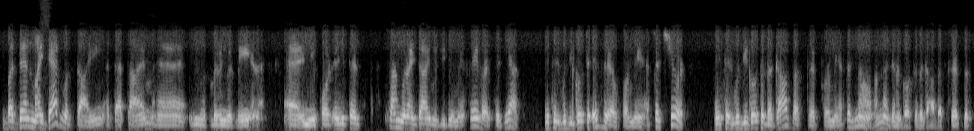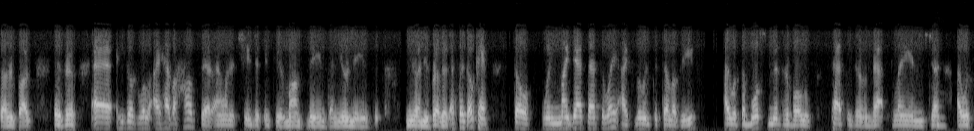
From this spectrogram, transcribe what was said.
But then my dad was dying at that time. Uh, he was living with me in, uh, in Newport, and he said, "Son, when I die, would you do me a favor?" I said, "Yes." He said, Would you go to Israel for me? I said, Sure. He said, Would you go to the Gaza Strip for me? I said, No, I'm not going to go to the Gaza Strip, the southern part of Israel. Uh, he goes, Well, I have a house there. I want to change it into your mom's name and your name, you and your brother. I said, Okay. So when my dad passed away, I flew into Tel Aviv. I was the most miserable passenger on that plane. Mm. I was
